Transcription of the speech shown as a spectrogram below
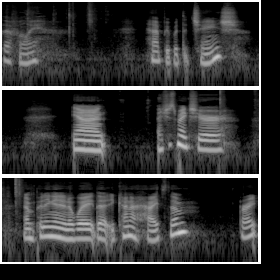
definitely happy with the change. And I just make sure I'm putting it in a way that it kind of hides them, right?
